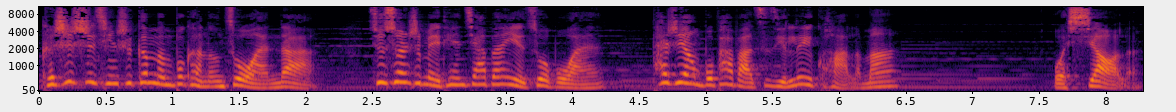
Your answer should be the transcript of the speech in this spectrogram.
可是事情是根本不可能做完的，就算是每天加班也做不完。他这样不怕把自己累垮了吗？我笑了。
